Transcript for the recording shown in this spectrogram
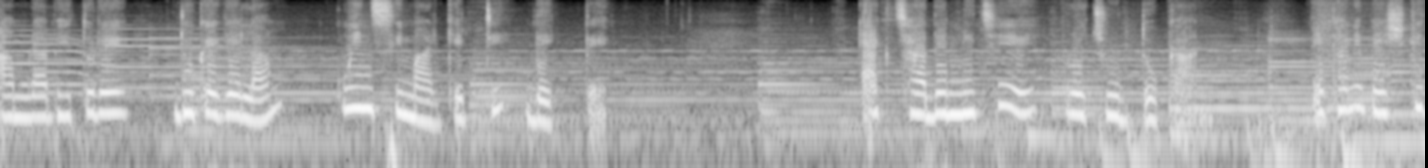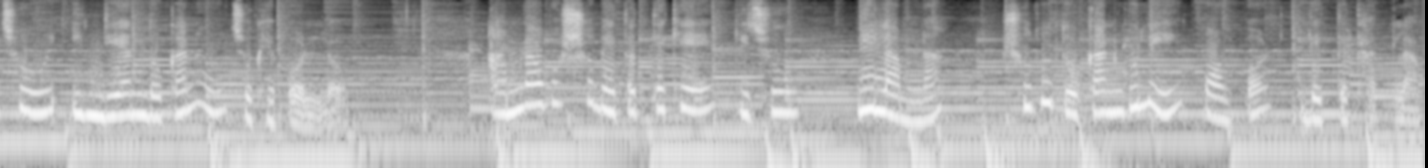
আমরা ভেতরে ঢুকে গেলাম কুইন্সি মার্কেটটি দেখতে। এক ছাদের নিচে প্রচুর দোকান। এখানে বেশ কিছু ইন্ডিয়ান দোকানও চোখে পড়ল। আমরা অবশ্য ভেতর থেকে কিছু নিলাম না, শুধু দোকানগুলি পরপর দেখতে থাকলাম।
